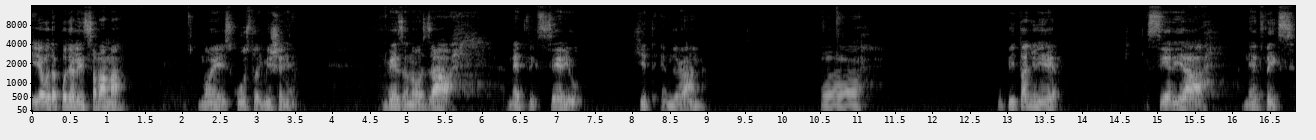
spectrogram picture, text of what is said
I evo da podelim sa vama moje iskustvo i mišljenje vezano za Netflix seriju Hit and Run. Uh, u pitanju je serija Netflix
